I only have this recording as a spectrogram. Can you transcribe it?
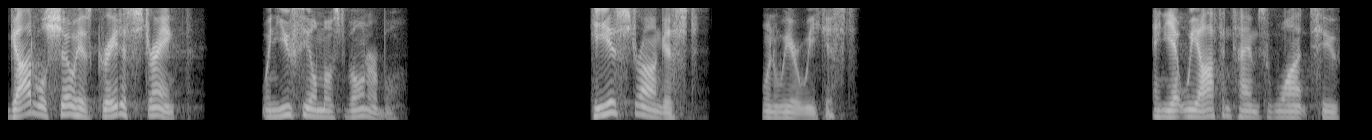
God will show his greatest strength when you feel most vulnerable. He is strongest when we are weakest. And yet, we oftentimes want to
